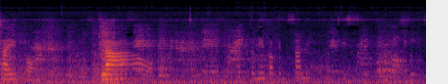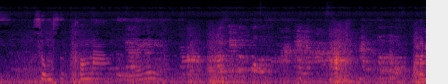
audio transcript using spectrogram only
ไซของลาว ตัวนี้ก็เป็นสั้นที่สูงสุดสูงสุดของลาวเลยคน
